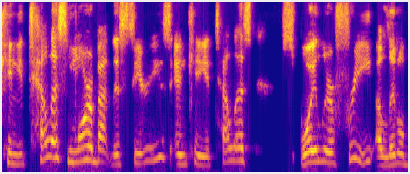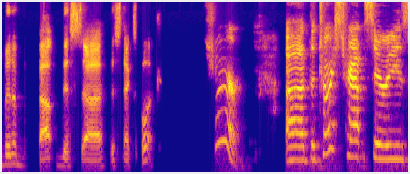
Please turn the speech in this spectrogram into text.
can you tell us more about this series, and can you tell us, spoiler free, a little bit about this uh, this next book? Sure. Uh, the Tourist Trap series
